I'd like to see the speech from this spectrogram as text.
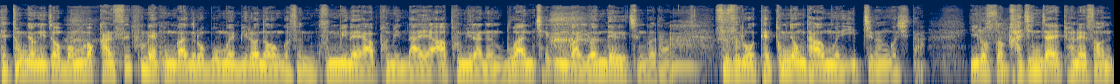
대통령이 저 먹먹한 슬픔의 공간으로 몸을 밀어넣은 것은 국민의 아픔이 나의 아픔이라는 무한 책임과 연대의 증거다. 스스로 대통령 다음을 입증한 것이다. 이로써 가진 자의 편에선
